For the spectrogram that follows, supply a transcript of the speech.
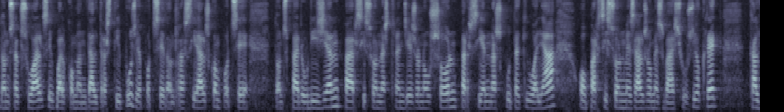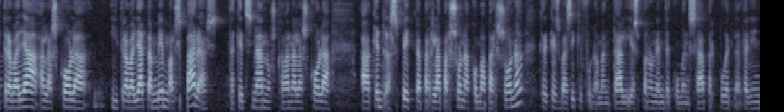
doncs, sexuals, igual com en d'altres tipus, ja pot ser doncs, racials, com pot ser doncs, per origen, per si són estrangers o no ho són, per si han nascut aquí o allà, o per si són més alts o més baixos. Jo crec que el treballar a l'escola i treballar també amb els pares d'aquests nanos que van a l'escola aquest respecte per la persona com a persona crec que és bàsic i fonamental i és per on hem de començar per poder tenir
